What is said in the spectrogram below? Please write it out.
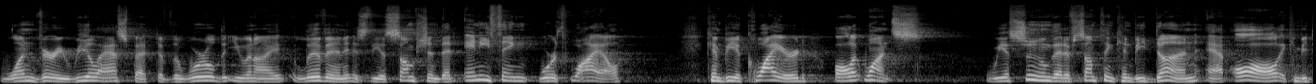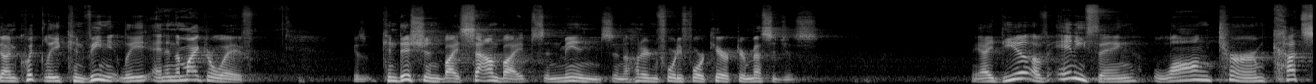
one very real aspect of the world that you and I live in is the assumption that anything worthwhile can be acquired all at once. We assume that if something can be done at all, it can be done quickly, conveniently, and in the microwave. Conditioned by sound bites and memes and 144 character messages. The idea of anything long term cuts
